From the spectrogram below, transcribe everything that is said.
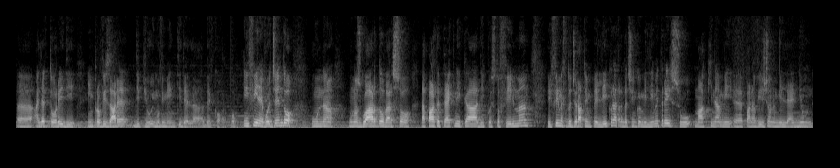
agli attori di improvvisare di più i movimenti del, del corpo. Infine, volgendo un, uno sguardo verso la parte tecnica di questo film, il film è stato girato in pellicola 35 mm su macchina eh, Panavision Millennium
